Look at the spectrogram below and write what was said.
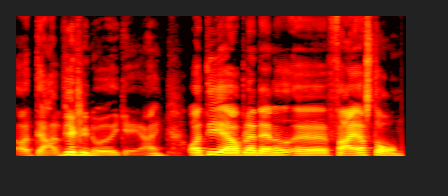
og der er virkelig noget i gære. Ikke? Og det er jo blandt andet øh, Firestorm,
